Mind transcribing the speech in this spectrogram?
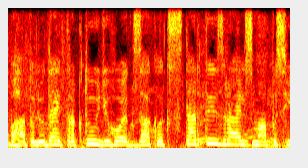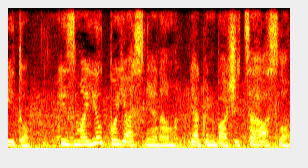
Багато людей трактують його як заклик стерти Ізраїль з мапи світу. Ізмаїл пояснює нам, як він бачить це гасло.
